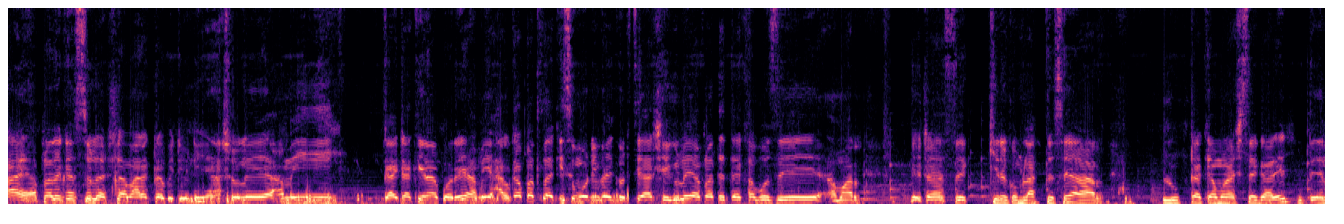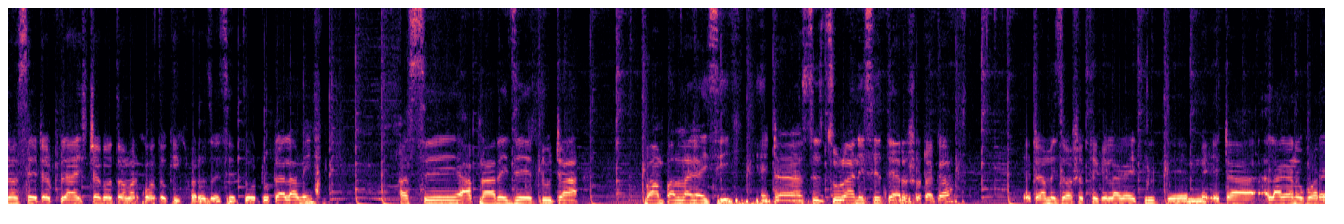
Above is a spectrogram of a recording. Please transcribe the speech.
হাই আপনাদের কাছে চলে আসলাম আরেকটা ভিডিও নিয়ে। আসলে আমি গাড়িটা কেনার পরে আমি হালকা পাতলা কিছু মডিফাই করছি আর সেগুলোই আপনাদের দেখাবো যে আমার এটা হচ্ছে কীরকম লাগতেছে আর লুকটা কেমন আসছে গাড়ির। দেন হচ্ছে এটার প্রাইসটা কত, আমার কত কি খরচ হয়েছে। তো টোটাল আমি হচ্ছে আপনার এই যে দুইটা বাম্পার লাগাইছি, এটা হচ্ছে চূড়া নিছে তেরোশো টাকা। এটা আমি যশোর থেকে লাগাইছি দেন এটা লাগানোর পরে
